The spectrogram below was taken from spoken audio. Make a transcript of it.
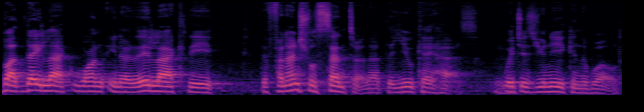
But they lack one, you know, they lack the, the financial center that the UK has, mm-hmm. which is unique in the world.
